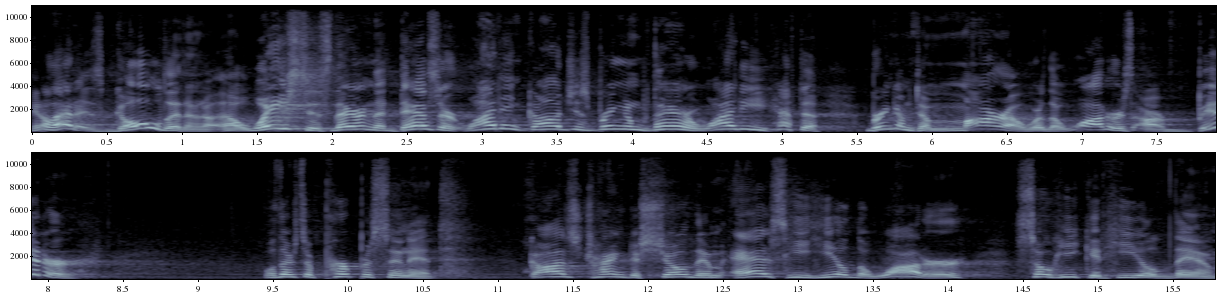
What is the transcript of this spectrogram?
You know, that is golden and a oasis there in the desert. Why didn't God just bring them there? Why do you have to bring them to Marah where the waters are bitter? Well, there's a purpose in it. God's trying to show them as He healed the water so He could heal them.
